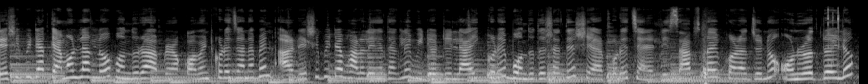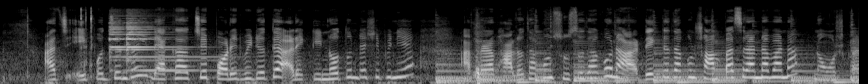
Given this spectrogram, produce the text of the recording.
রেসিপিটা কেমন লাগল বন্ধুরা আপনারা কমেন্ট করে জানাবেন। আর রেসিপিটা ভালো লেগে থাকলে ভিডিওটি লাইক করে বন্ধুদের সাথে শেয়ার করে চ্যানেলটি সাবস্ক্রাইব করার জন্য অনুরোধ রইল। আজ এই পর্যন্তই। দেখা হচ্ছে পরের ভিডিওতে আরেকটি নতুন রেসিপি নিয়ে। আপনারা ভালো থাকুন, সুস্থ থাকুন, আর দেখতে থাকুন সম্পাস রান্নাবান্না। নমস্কার।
